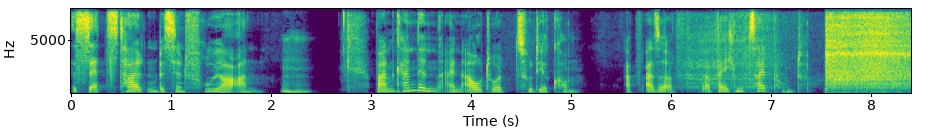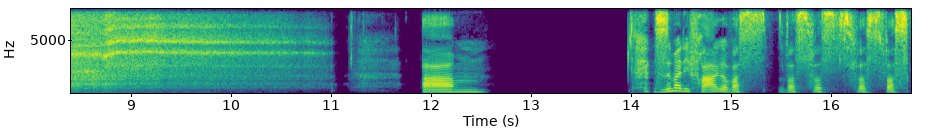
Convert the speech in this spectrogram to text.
es setzt halt ein bisschen früher an. Mhm. Wann kann denn ein Autor zu dir kommen? Ab, also ab, ab welchem Zeitpunkt? Ähm, es ist immer die Frage, was, was, was, was, was,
